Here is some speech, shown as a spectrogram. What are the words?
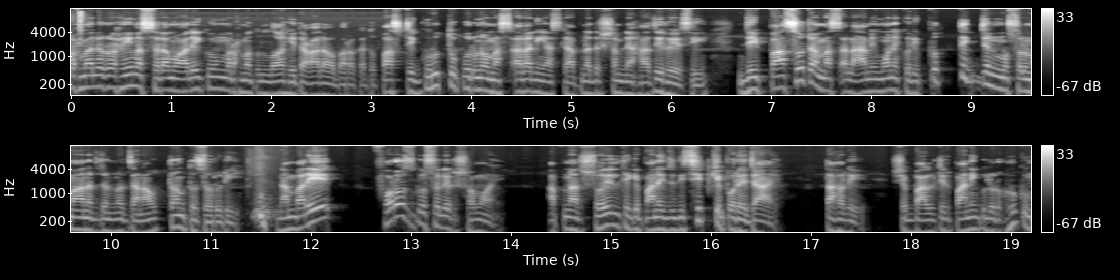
রহমান রহিম। আসসালামু আলাইকুম রহমতুল্লাহ তালা বারাকাতু পাঁচটি গুরুত্বপূর্ণ মাসআলা নিয়ে আজকে আপনাদের সামনে হাজির হয়েছি। যেই পাঁচশোটা মাসআলা আমি মনে করি প্রত্যেকজন মুসলমানের জন্য জানা অত্যন্ত জরুরি। নাম্বার এক, ফরজ গোসলের সময়। আপনার শরীর থেকে পানি যদি ছিটকে পড়ে যায়, তাহলে সে বালতির পানিগুলোর হুকুম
